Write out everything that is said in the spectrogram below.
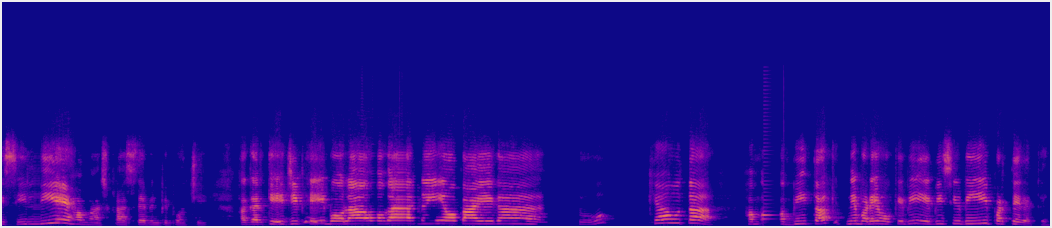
इसीलिए हम आज क्लास सेवन पे पहुँचे। अगर केजी पे ही बोला होगा, नहीं हो पाएगा। तो क्या होता? हम अभी तक इतने बड़े होके भी एबीसीडी ही पढ़ते रहते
